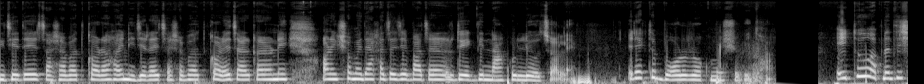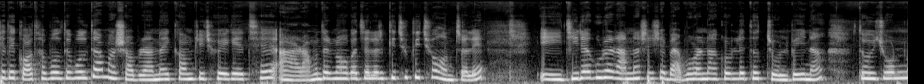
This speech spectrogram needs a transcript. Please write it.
নিজেদের চাষাবাদ করা হয়, নিজেরাই চাষাবাদ করে, যার কারণে অনেক সময় দেখা যায় যে বাজার দু একদিন না করলেও চলে। এটা একটা বড় রকমের সুবিধা। এই তো আপনাদের সাথে কথা বলতে বলতে আমার সব রান্নাই কমপ্লিট হয়ে গেছে। আর আমাদের নওগাঁ জেলার কিছু কিছু অঞ্চলে এই জিরা গুঁড়া রান্না শেষে ব্যবহার না করলে তো চলবেই না। তো ওই জন্য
